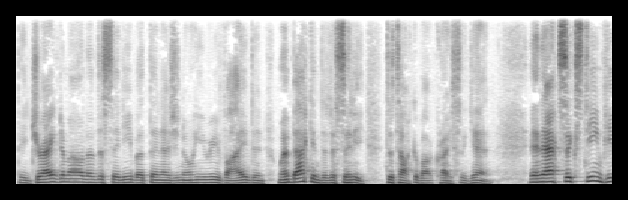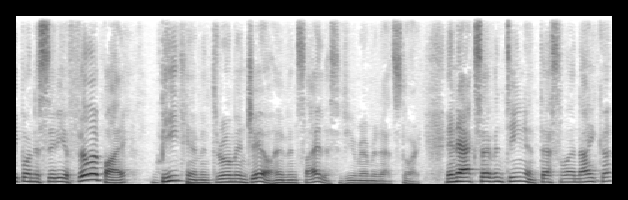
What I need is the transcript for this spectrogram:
They dragged him out of the city, but then, as you know, he revived and went back into the city to talk about Christ again. In Acts 16, people in the city of Philippi beat him and threw him in jail, him and Silas, if you remember that story. In Acts 17 in Thessalonica,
